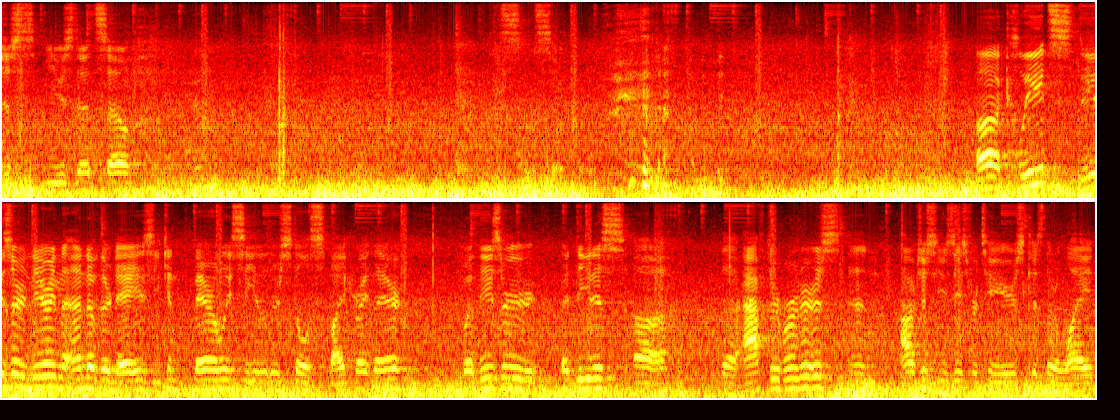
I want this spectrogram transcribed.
Just used it, so. It's, so uh, cleats, these are nearing the end of their days. You can barely see that there's still a spike right there. But these are Adidas, uh, the afterburners, and I've just used these for two years because they're light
